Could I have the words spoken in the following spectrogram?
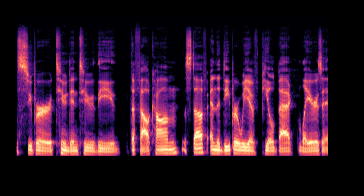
super tuned into the the Falcom stuff. And the deeper we have peeled back layers and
